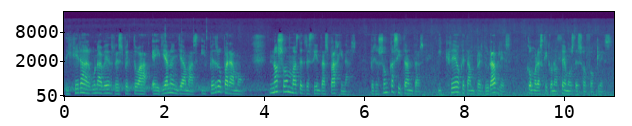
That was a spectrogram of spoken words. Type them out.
dijera alguna vez respecto a El en llamas y Pedro Páramo, no son más de 300 páginas, pero son casi tantas y creo que tan perdurables como las que conocemos de Sófocles.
